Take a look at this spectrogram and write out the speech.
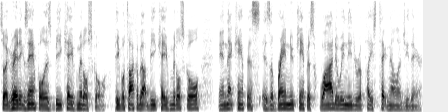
So a great example is Bee Cave Middle School. People talk about Bee Cave Middle School and that campus is a brand new campus. Why do we need to replace technology there?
